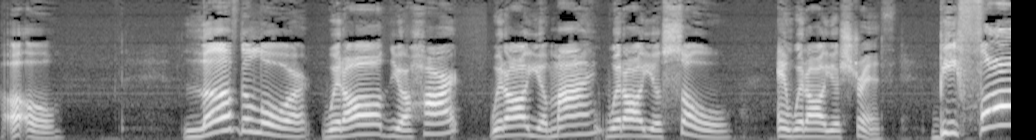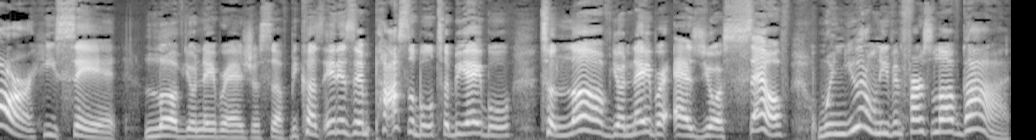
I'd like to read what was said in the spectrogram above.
uh oh, love the Lord with all your heart, with all your mind, with all your soul, and with all your strength. Before he said love your neighbor as yourself. Because it is impossible to be able to love your neighbor as yourself when you don't even first love God.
